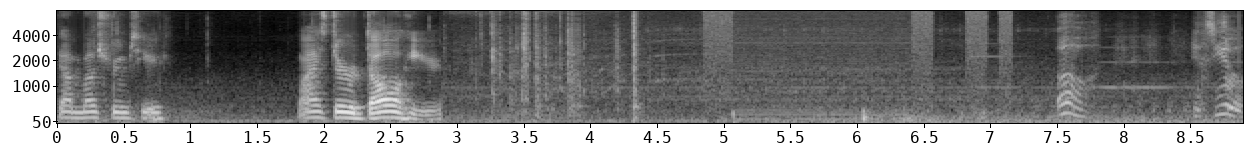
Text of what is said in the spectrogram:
got mushrooms here? Why is there a doll here? Oh, it's you.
